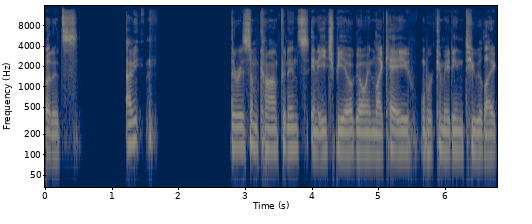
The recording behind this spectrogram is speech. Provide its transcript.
But it's, I mean, there is some confidence in HBO going like, "Hey, we're committing to like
